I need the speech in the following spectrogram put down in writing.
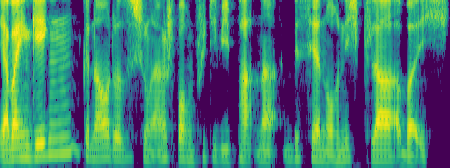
Ja, aber hingegen, genau, du hast es schon angesprochen, Free-TV-Partner bisher noch nicht klar, aber ich,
